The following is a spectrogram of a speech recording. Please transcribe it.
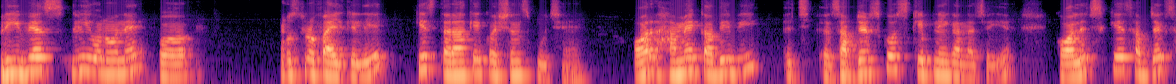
प्रीवियसली उन्होंने उस प्रोफ़ाइल के लिए किस तरह के क्वेश्चंस पूछे हैं। और हमें कभी भी सब्जेक्ट्स को स्किप नहीं करना चाहिए। कॉलेज के सब्जेक्ट्स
